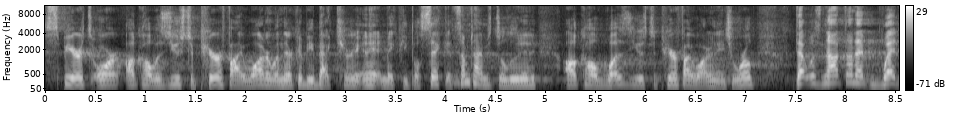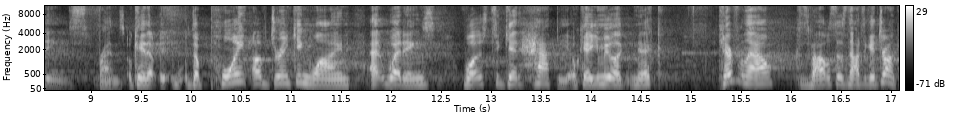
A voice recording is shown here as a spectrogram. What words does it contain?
spirits or alcohol was used to purify water when there could be bacteria in it and make people sick. And sometimes diluted alcohol was used to purify water in the ancient world. That was not done at weddings, friends. Okay, that, the point of drinking wine at weddings was to get happy. Okay, you may be like, Nick, careful now, because the Bible says not to get drunk.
